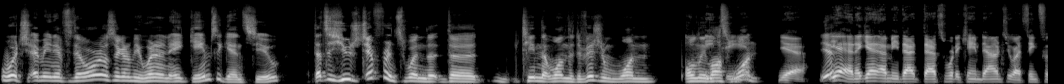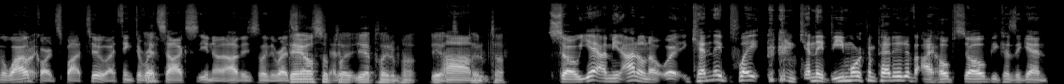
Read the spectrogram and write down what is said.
Which I mean, if the Orioles are going to be winning eight games against you, that's a huge difference. When the the team that won the division won only lost one. Yeah. Yeah. yeah, And again, I mean that that's what it came down to. I think for the wild Right. card spot too. I think the Yeah. Red Sox, you know, obviously the Red Sox. They Sox. also played. Yeah, played them. Yeah, Um, played them tough. So yeah, I mean, I don't know. Uh, Can they play? can they be more competitive? I hope so because again,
